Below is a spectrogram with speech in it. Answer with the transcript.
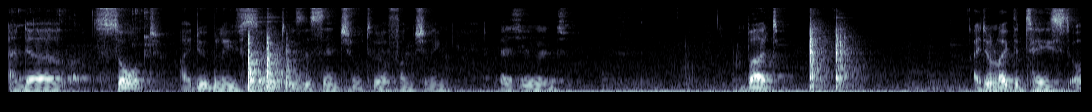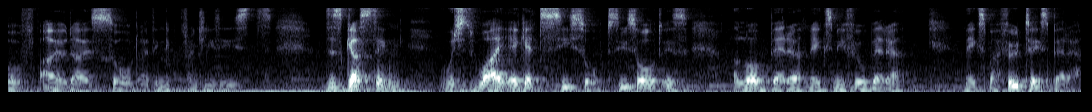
And uh, salt. I do believe salt is essential to our functioning as humans. But I don't like the taste of iodized salt. I think it frankly tastes disgusting, which is why I get sea salt. Sea salt is a lot better, makes me feel better, makes my food taste better.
